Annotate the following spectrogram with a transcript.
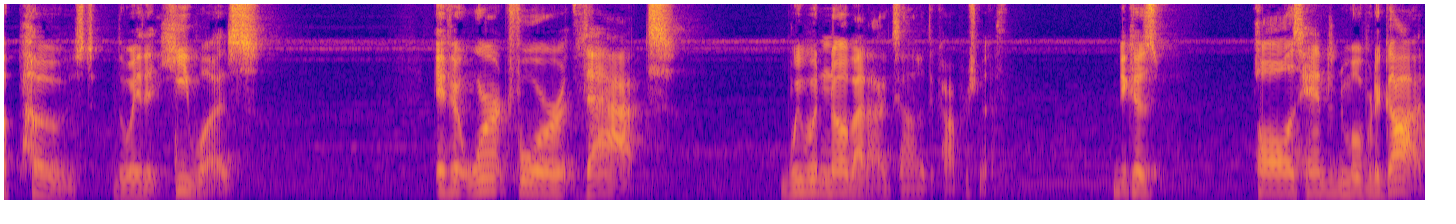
opposed the way that he was. If it weren't for that, we wouldn't know about Alexander the coppersmith because Paul has handed him over to God.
